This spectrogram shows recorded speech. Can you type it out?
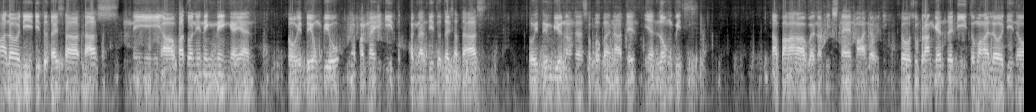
Mga Lodi, dito tayo sa taas ni uh, Pato ni Ningning, ayan. So, ito yung view pag nakikita, pag nandito tayo sa taas. So, ito yung view ng nasa baba natin. Yan, Long Beach. Napakahaba ng beach na yan, mga Lodi. So, sobrang ganda dito, mga Lodi, no?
